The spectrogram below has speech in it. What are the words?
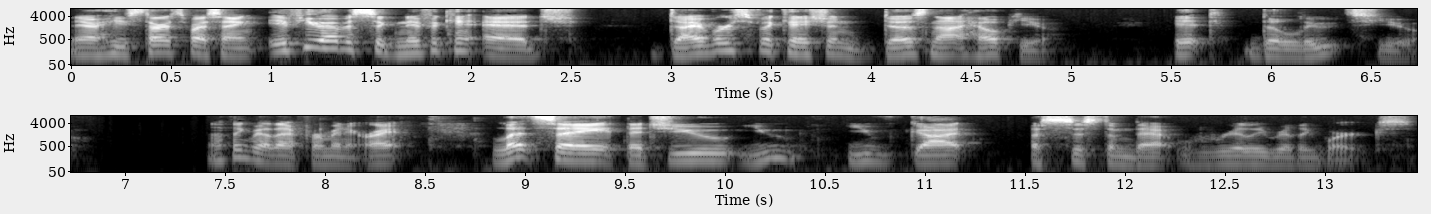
Now, he starts by saying if you have a significant edge, diversification does not help you, it dilutes you. Now, think about that for a minute, right? Let's say that you you you've got a system that really really works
